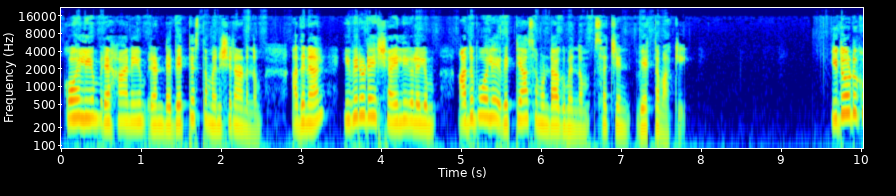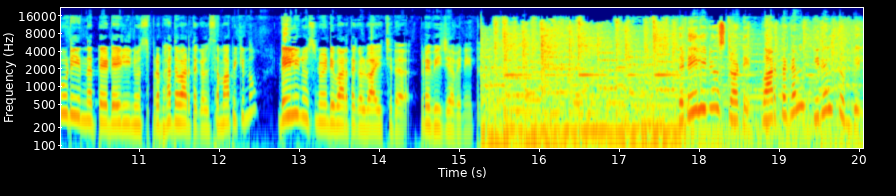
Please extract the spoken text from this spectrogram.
കോഹ്ലിയും രഹാനെയും രണ്ട് വ്യത്യസ്ത മനുഷ്യരാണെന്നും അതിനാൽ ഇവരുടെ ശൈലികളിലും അതുപോലെ വ്യത്യാസമുണ്ടാകുമെന്നും സച്ചിൻ വ്യക്തമാക്കി. ഇതോടുകൂടി ഇന്നത്തെ ഡെയിലി ന്യൂസ് പ്രഭാത വാർത്തകൾ സമാപിക്കുന്നു. ഡെയിലി ന്യൂസിനു വേണ്ടി വാർത്തകൾ വായിച്ചത് Praveeja Vineeth the daily news dot in വാർത്തകൾ വിരൽ തുമ്പിൽ.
